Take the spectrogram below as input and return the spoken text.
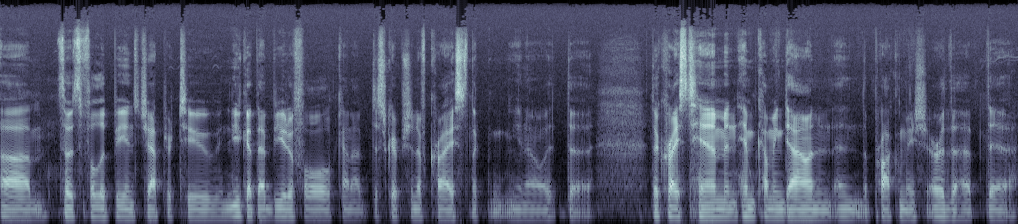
Um, so it's Philippians chapter two, and you've got that beautiful kind of description of Christ, the, you know, the the Christ hymn and him coming down and, and the proclamation or the the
